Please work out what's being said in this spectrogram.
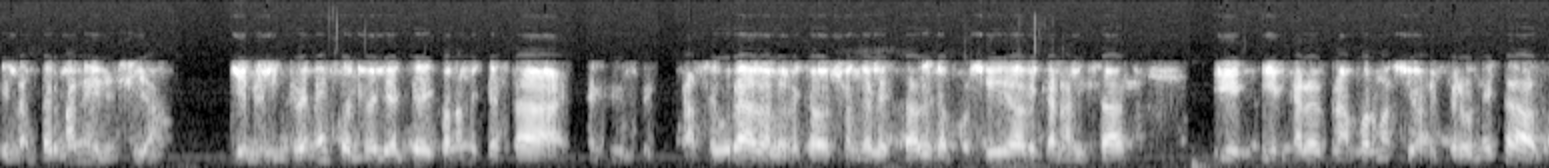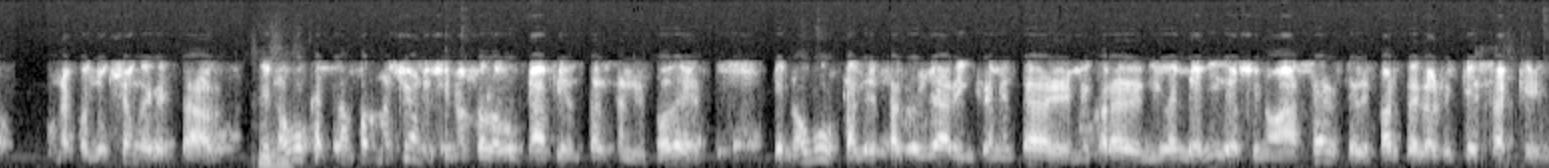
en la permanencia y en el incremento a nivel de actividad económica está eh, asegurada la recaudación del Estado y la posibilidad de canalizar y, y encarar transformaciones. Pero un Estado una conducción del Estado que no busca transformaciones, sino solo busca afianzarse en el poder, que no busca desarrollar, incrementar, eh, mejorar el nivel de vida, sino hacerse de parte de la riqueza que,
